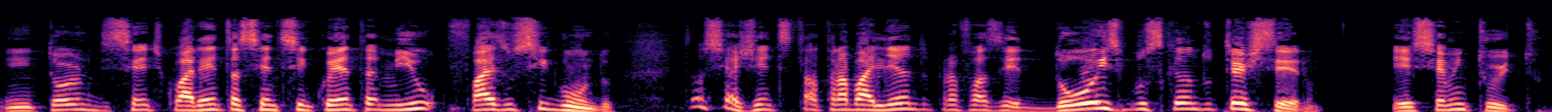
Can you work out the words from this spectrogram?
Em torno de 140 a 150 mil faz o segundo. Então, se assim, a gente está trabalhando para fazer dois buscando o terceiro, esse é o intuito.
